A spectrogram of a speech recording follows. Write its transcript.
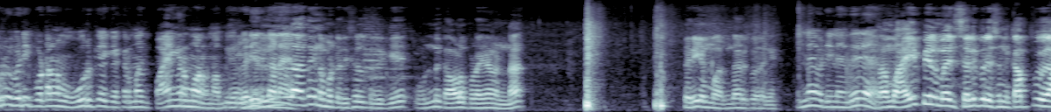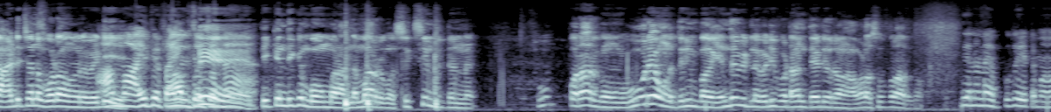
ஒரு வெடி போட்டாலும் நம்ம ஊருக்கே கேட்கற மாதிரி பயங்கரமா இருக்கணும். அப்படி வெடி இருக்கானே. எல்லாத்துக்கும் நம்மகிட்ட ரிசல்ட் இருக்கு. ஒன்றும் கவலைப்படவே வேண்டாம். பெரியம்மா இருந்தா இருக்கு பாருங்க. என்ன வெடினா இது நம்ம ஐபிஎல் மேட்ச் செலிப்ரேஷன் கப் அடிச்சோன்னு போடுவாங்க ஒரு வெடி. ஆமா ஐபிஎல் ஃபைனல் திக்கும் திக்கும் போகும் அந்த மாதிரி இருக்கும். சிக்ஸ் இன்ட்டு டென்னு சூப்பரா இருக்கும். உங்க ஊரே உங்களை திரும்பி பார்க்க. எந்த வீட்டுல வெடி போட்டாங்கன்னு தேடி வருவாங்க. அவ்வளவு சூப்பரா இருக்கும். இது என்னண்ணே புது ஐட்டமா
